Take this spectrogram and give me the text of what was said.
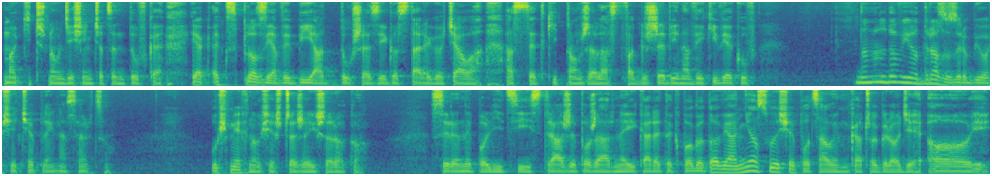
magiczną dziesięciocentówkę, jak eksplozja wybija duszę z jego starego ciała, a setki ton żelastwa grzebie na wieki wieków, Donaldowi od razu zrobiło się cieplej na sercu. Uśmiechnął się szczerze i szeroko. Syreny policji, straży pożarnej i karetek pogotowia niosły się po całym kaczogrodzie. Oj,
